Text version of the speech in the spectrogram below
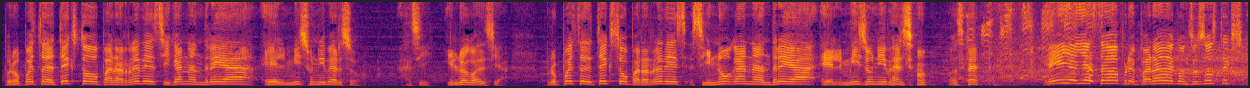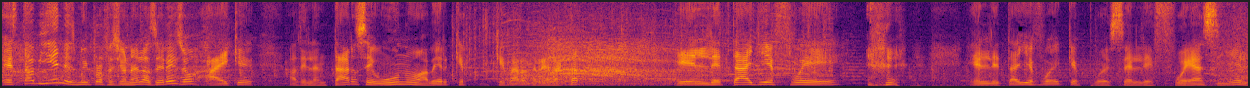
Propuesta de texto para redes y gana Andrea el Miss Universo. Así. Y luego decía, propuesta de texto para redes si no gana Andrea el Miss Universo. O sea, ella ya estaba preparada con sus dos textos. Está bien, es muy profesional hacer eso. Hay que adelantarse uno a ver qué, qué va a redactar. El detalle fue... el detalle fue que pues se le fue así el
